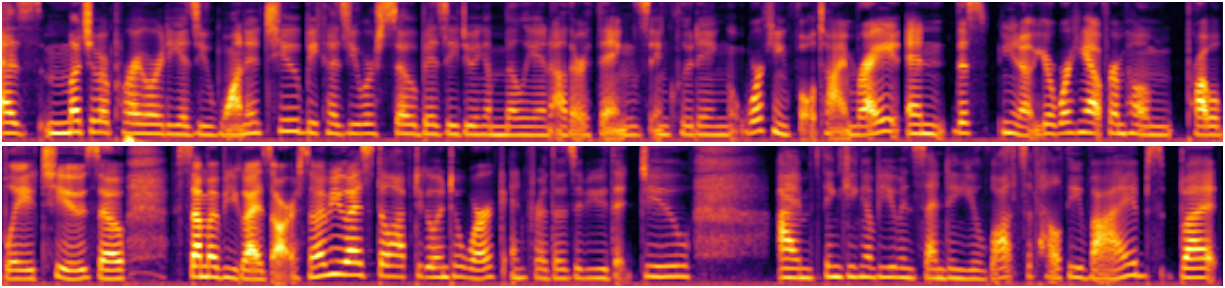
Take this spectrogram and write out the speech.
as much of a priority as you wanted to because you were so busy doing a million other things, including working full time, right? And this, you know, you're working out from home probably too. So some of you guys are. Some of you guys still have to go into work. And for those of you that do, I'm thinking of you and sending you lots of healthy vibes. But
